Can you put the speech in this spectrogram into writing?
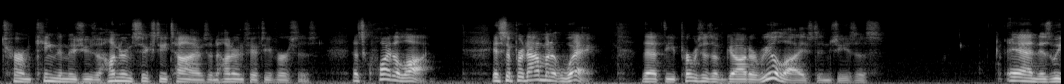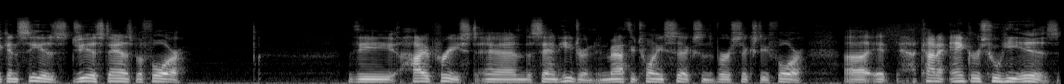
term kingdom is used 160 times in 150 verses. That's quite a lot. It's the predominant way that the purposes of God are realized in Jesus. And as we can see, as Jesus stands before the high priest and the Sanhedrin in Matthew 26 and verse 64, uh, it kind of anchors who he is,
